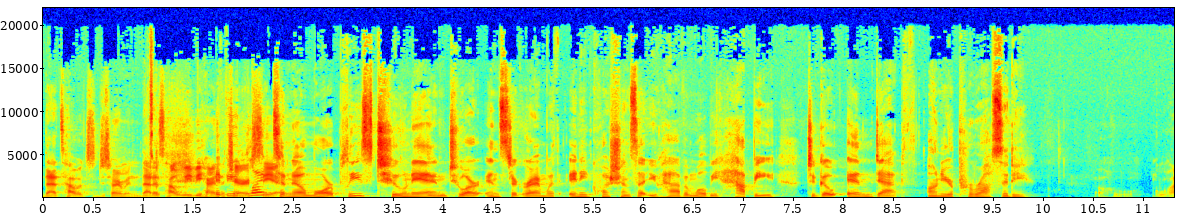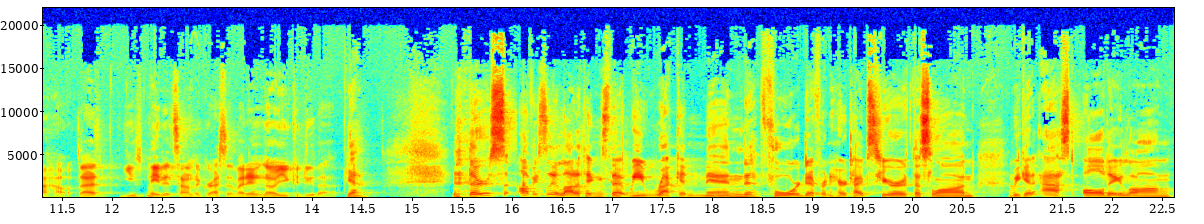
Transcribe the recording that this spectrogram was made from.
that's how it's determined. That is how we behind If the chair If you'd like to know more, please tune in to our Instagram with any questions that you have, and we'll be happy to go in depth on your porosity. Oh, wow. That you made it sound aggressive. I didn't know you could do that. Yeah. There's obviously a lot of things that we recommend for different hair types here at the salon. We get asked all day long,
